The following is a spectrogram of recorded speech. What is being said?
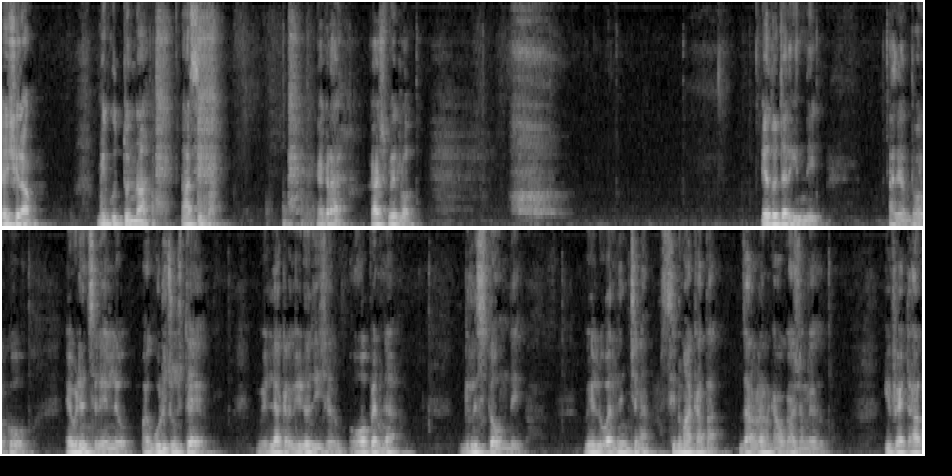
జై శ్రీరామ్. మీకు గుర్తుందా? ఆసిఫ్ ఎక్కడ? కాశ్మీర్లో. ఏదో జరిగింది. అది అంతవరకు ఎవిడెన్స్ ఏం లేవు. ఆ గుడి చూస్తే వెళ్ళి అక్కడ వీడియో తీశారు. ఓపెన్గా గిలిస్తూ ఉంది. వీళ్ళు వర్ణించిన సినిమా కథ జరగడానికి అవకాశం లేదు. ఇఫ్ ఎట్ ఆల్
